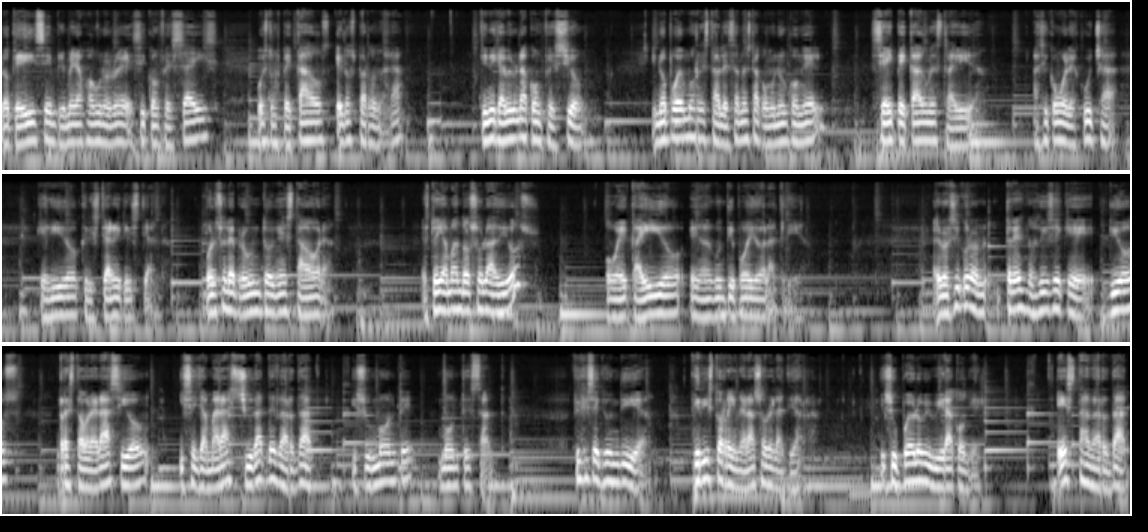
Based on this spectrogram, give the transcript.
lo que dice en 1 Juan 1.9, si confesáis vuestros pecados, Él los perdonará. Tiene que haber una confesión y no podemos restablecer nuestra comunión con Él si hay pecado en nuestra vida, así como le escucha, querido cristiano y cristiana. Por eso le pregunto en esta hora, ¿estoy llamando solo a Dios o he caído en algún tipo de idolatría? El versículo 3 nos dice que Dios restaurará a Sion y se llamará ciudad de verdad y su monte, monte santo. Fíjese que un día Cristo reinará sobre la tierra y su pueblo vivirá con él. Esta verdad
